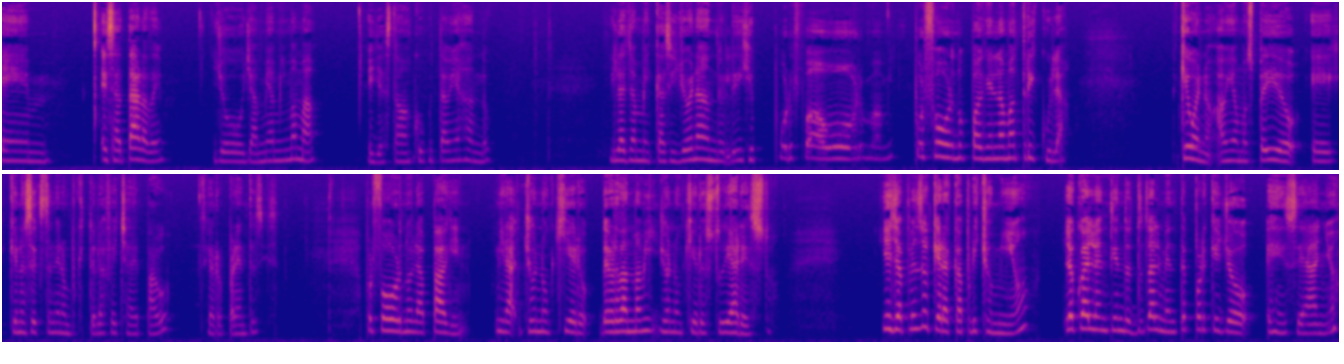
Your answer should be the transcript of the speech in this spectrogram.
Em, esa tarde yo llamé a mi mamá, ella estaba en Cúcuta viajando, y la llamé casi llorando y le dije, por favor, mami, por favor no paguen la matrícula. Que bueno, habíamos pedido eh, que nos extendiera un poquito la fecha de pago, cierro paréntesis. Por favor no la paguen. Mira, yo no quiero, de verdad, mami, yo no quiero estudiar esto. Y ella pensó que era capricho mío, lo cual lo entiendo totalmente porque yo ese año,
